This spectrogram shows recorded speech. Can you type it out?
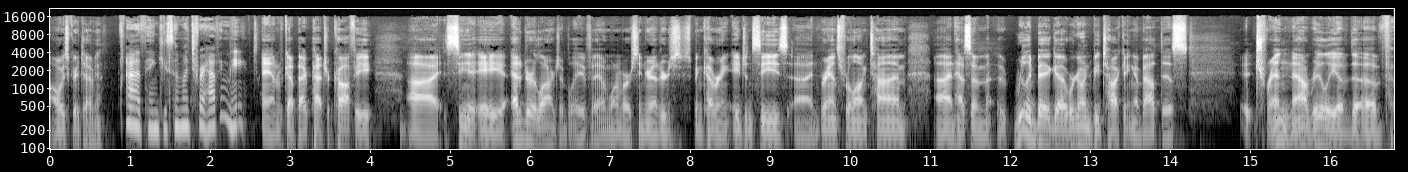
always great to have you. Uh, thank you so much for having me. And we've got back Patrick Coffee, uh, a editor at large, I believe, and one of our senior editors who's been covering agencies uh, and brands for a long time, uh, and has some really big. Uh, we're going to be talking about this uh, trend now, really, of the of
